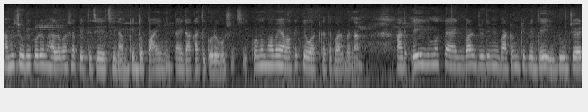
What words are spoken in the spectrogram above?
আমি চুরি করে ভালোবাসা পেতে চেয়েছিলাম, কিন্তু পাইনি, তাই ডাকাতি করে বসেছি। কোনোভাবে আমাকে কেউ আটকাতে পারবে না। আর এই রিমোটটা একবার যদি আমি বাটন টিপে দেই, দুর্জয়ের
